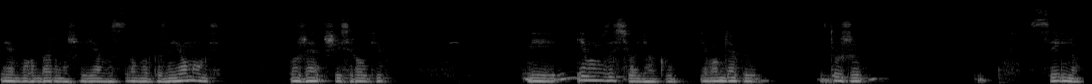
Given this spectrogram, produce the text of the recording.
Я благодарна, що я з вами познайомилась вже 6 років. І я вам за все дякую. Я вам дякую дуже сильно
